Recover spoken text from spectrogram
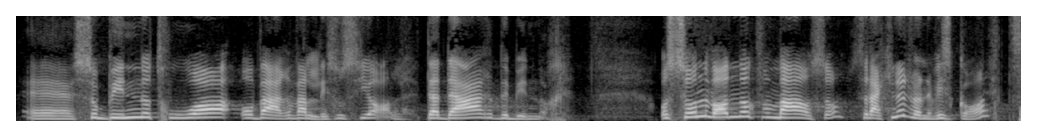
eh, så begynner troa å være veldig sosial. Det er der det begynner. Og Sånn var det nok for meg også, så det er ikke nødvendigvis galt.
